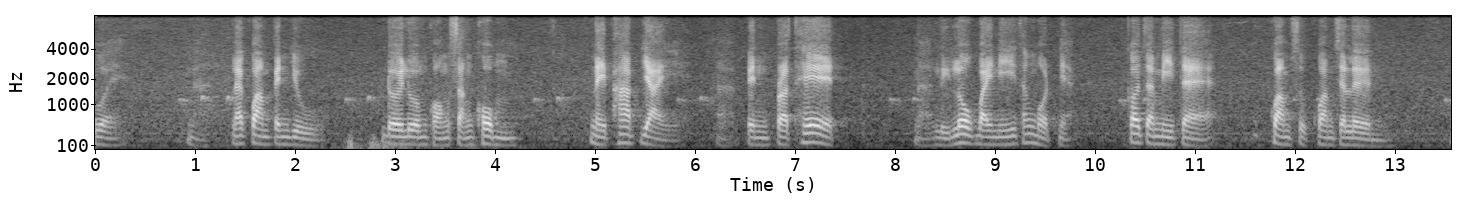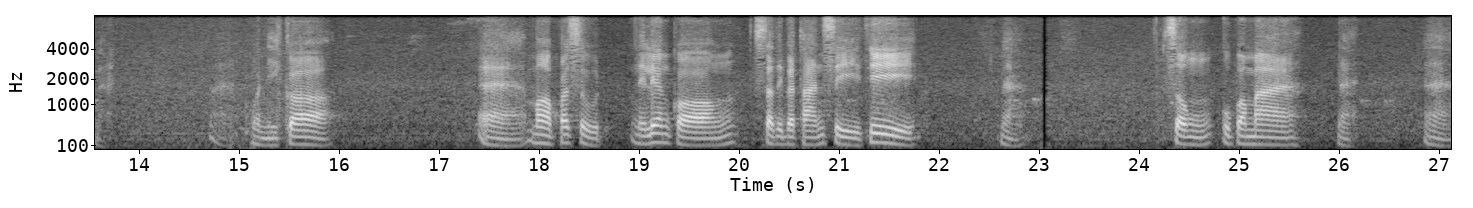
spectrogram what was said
ด้วยนะและความเป็นอยู่โดยรวมของสังคมในภาพใหญ่เป็นประเทศนะหรือโลกใบนี้ทั้งหมดเนี่ยก็จะมีแต่ความสุขความเจริญนะวันนี้ก็มอบประสูตรในเรื่องของสติปัฏฐานสี่ที่นะทรงอุปมานะอ่า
